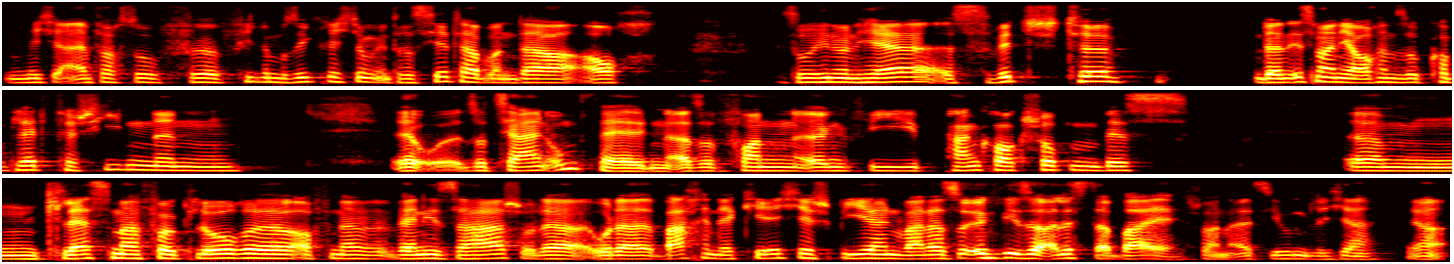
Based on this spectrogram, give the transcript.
mich einfach so für viele Musikrichtungen interessiert habe und da auch so hin und her switchte. Und dann ist man ja auch in so komplett verschiedenen äh, sozialen Umfelden, also von irgendwie Punkrock-Schuppen bis ähm, Klezmer Folklore auf einer Vernissage oder, oder Bach in der Kirche spielen, war da so irgendwie so alles dabei, schon als Jugendlicher, ja.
